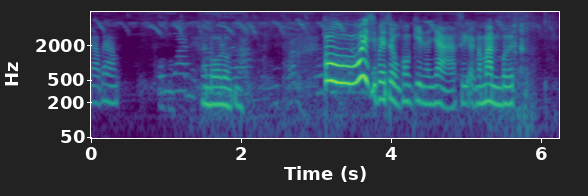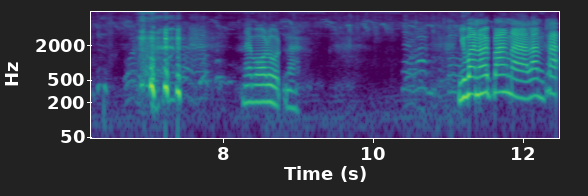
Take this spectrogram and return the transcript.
ไปเอาไปเอามันโบรถนะปุ้ยสิไปส่งของกินให้ยาซื้ออักน้ำมันเบิดในบอรถนะอยู่บ้านน้อยป้างนะร้านค้า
